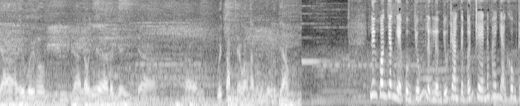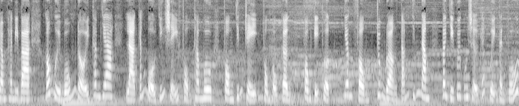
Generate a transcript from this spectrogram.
và yêu quê hương và đối với đơn vị và uh, quyết tâm sẽ hoàn thành nhiệm vụ được giao. Liên quan văn nghệ quần chúng lực lượng vũ trang tỉnh Bến Tre năm 2023 có 14 đội tham gia là cán bộ chiến sĩ phòng tham mưu, phòng chính trị, phòng hậu cần, phòng kỹ thuật, văn phòng, trung đoàn 895, ban chỉ huy quân sự các huyện thành phố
